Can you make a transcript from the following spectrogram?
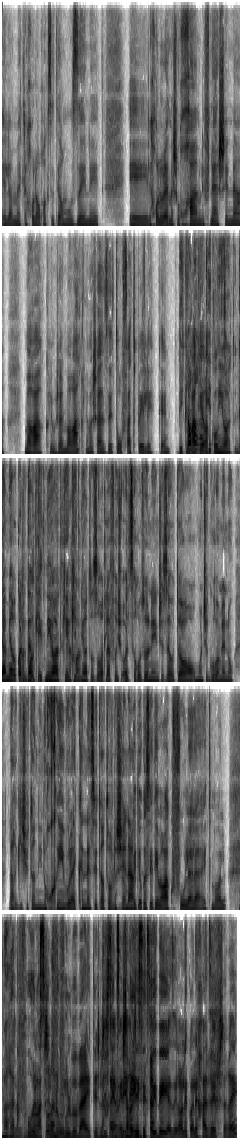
אלא באמת לאכול ארוחה קצת יותר מאוזנת, לאכול אולי משהו חם לפני השינה, מרק, למשל, מרק למשל זה תרופת פלא, כן? בעיקר מרק ירקות. קטניות, גם ירקות וגם קטניות, כי נכון. הקטניות עוזרות להפריש עוד סרוטונין, שזה אותו הורמון שגורם לנו להרגיש יותר נינוחים ואולי להיכנס יותר טוב לשינה. בדיוק עשיתי מרק פול על ה- אתמול. מרק פול, מרק אסור לנו פול. פול בבית, יש לי לכם סיקס יש לך G6PD, אז זה לא לכל אחד זה אפשרי.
